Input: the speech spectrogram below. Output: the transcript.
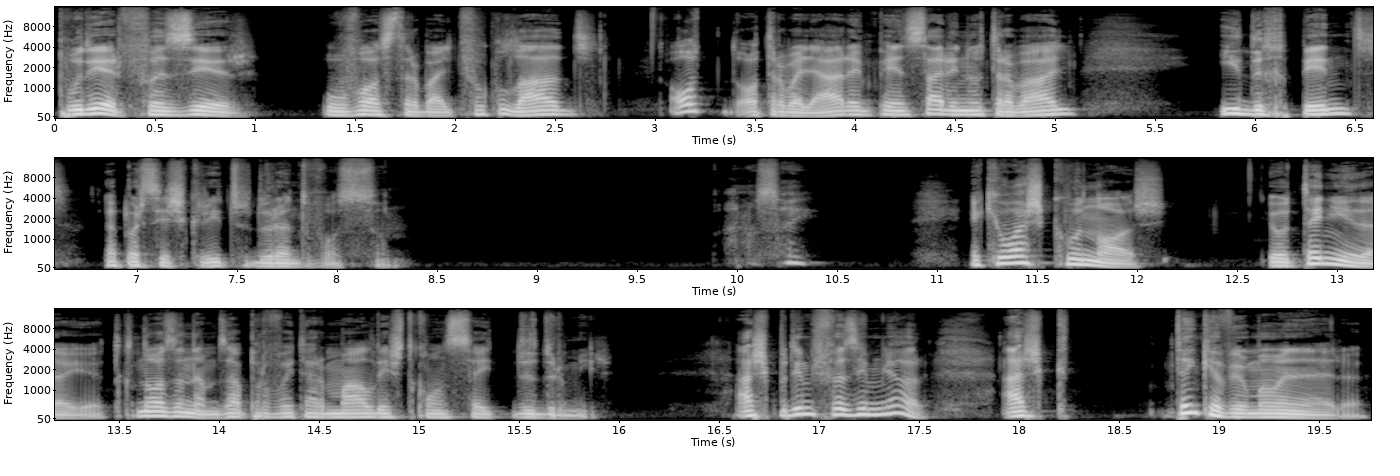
poder fazer o vosso trabalho de faculdade, ou, ou trabalharem, pensarem no trabalho e de repente aparecer escrito durante o vosso sono? Ah, não sei. É que eu acho que nós, eu tenho a ideia de que nós andamos a aproveitar mal este conceito de dormir. Acho que podemos fazer melhor. Acho que tem que haver uma maneira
